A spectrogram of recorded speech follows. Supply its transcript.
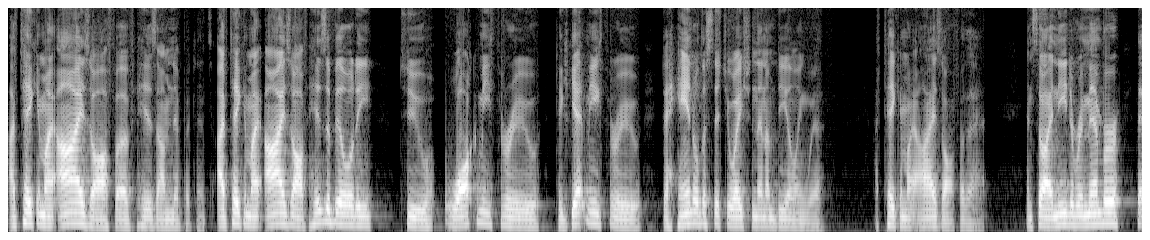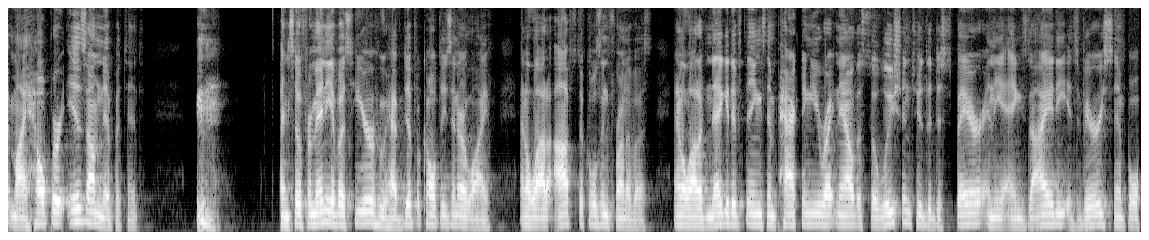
I've taken my eyes off of his omnipotence. I've taken my eyes off his ability to walk me through, to get me through, to handle the situation that I'm dealing with. I've taken my eyes off of that. And so I need to remember that my helper is omnipotent. and so, for many of us here who have difficulties in our life and a lot of obstacles in front of us and a lot of negative things impacting you right now, the solution to the despair and the anxiety is very simple.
